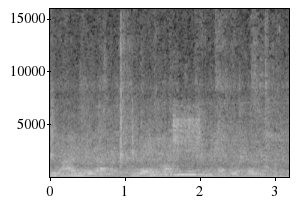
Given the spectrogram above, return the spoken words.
to Ayurveda, rare combination that occurs.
